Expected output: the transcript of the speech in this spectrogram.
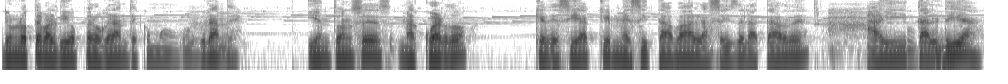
de un lote baldío, pero grande, como grande. Y entonces me acuerdo que decía que me citaba a las 6 de la tarde, ahí tal día.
